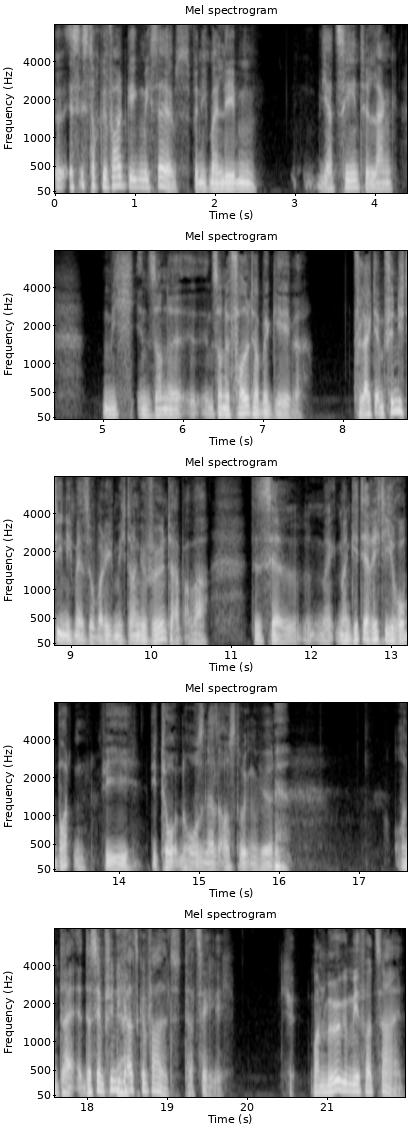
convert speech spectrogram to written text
äh, es ist doch Gewalt gegen mich selbst, wenn ich mein Leben jahrzehntelang mich in so eine, in so eine Folter begebe. Vielleicht empfinde ich die nicht mehr so, weil ich mich dran gewöhnt habe, aber das ist ja, man, geht ja richtig Roboten, wie die toten Hosen das ausdrücken würden. Ja. Und da, das empfinde ja. ich als Gewalt tatsächlich. Ich, man möge mir verzeihen.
